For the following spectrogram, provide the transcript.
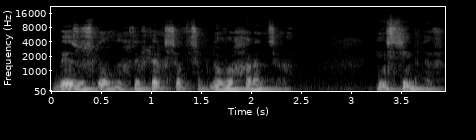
безусловных рефлексов цепного характера, инстинктов.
